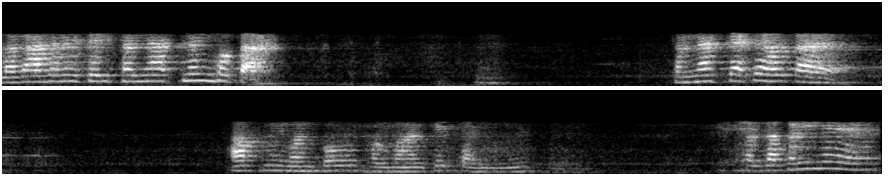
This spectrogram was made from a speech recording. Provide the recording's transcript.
लगा देने से ही संन्यास नहीं होता। है संन्यास कैसे होता है? अपने मन को भगवान के चरणों में लकड़ी में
